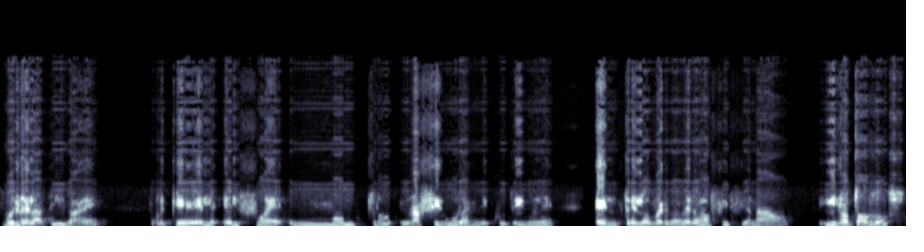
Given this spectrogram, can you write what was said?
muy relativa, ¿eh? porque él, él fue un monstruo y una figura indiscutible entre los verdaderos aficionados, y no todos,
